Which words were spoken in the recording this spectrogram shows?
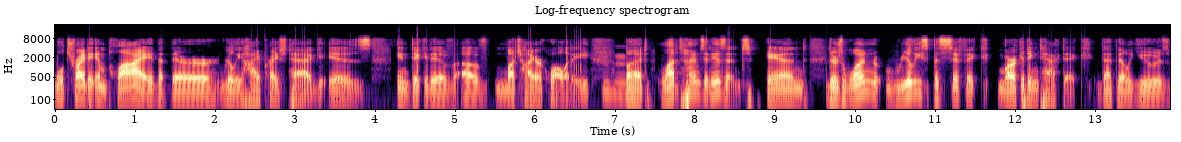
will try to imply that their really high price tag is indicative of much higher quality, mm-hmm. but a lot of times it isn't. And there's one really specific marketing tactic that they'll use.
